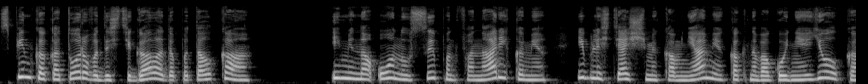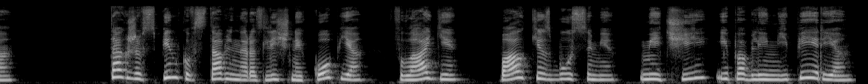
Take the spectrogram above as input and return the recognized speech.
спинка которого достигала до потолка. Именно он усыпан фонариками и блестящими камнями, как новогодняя елка. Также в спинку вставлены различные копья, флаги, палки с бусами, мечи и павлиньи перья,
